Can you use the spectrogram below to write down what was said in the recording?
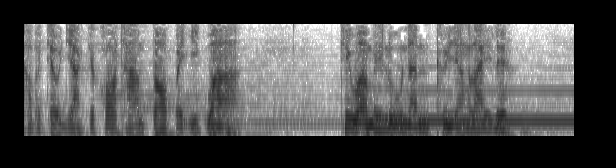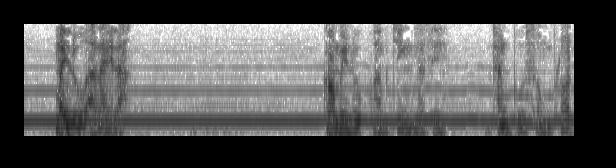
ข้าพเจ้าอยากจะขอถามต่อไปอีกว่า ที่ว่าไม่รู้นั้นคืออย่างไรหรือ ไม่รู้อะไรล่ะ ก็ไม่รู้ความจริงละสิ ท่านผู้สมรส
